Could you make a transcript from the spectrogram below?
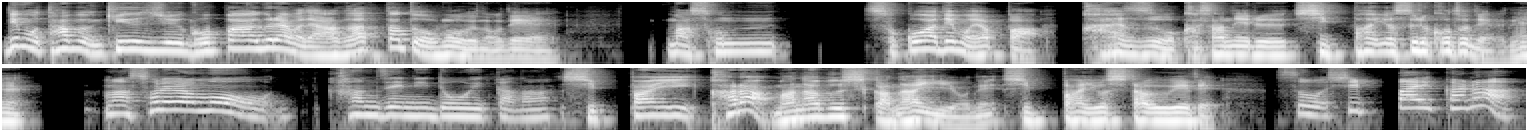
でも多分95%ぐらいまで上がったと思うので、まあそん、そこはでもやっぱ数を重ねる失敗をすることだよね。まあそれはもう完全に同意かな。失敗から学ぶしかないよね。失敗をした上で。そう、失敗から、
